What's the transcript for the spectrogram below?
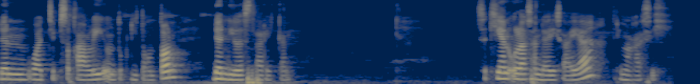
dan wajib sekali untuk ditonton dan dilestarikan. Sekian ulasan dari saya. Terima kasih.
